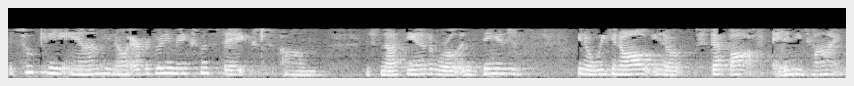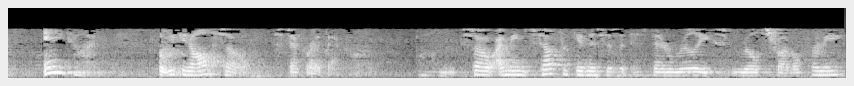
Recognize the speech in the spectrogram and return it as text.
it's okay, Anne. You know, everybody makes mistakes. Um, it's not the end of the world. And the thing is, is, you know, we can all, you know, step off at any time, any time. But we can also step right back on. Um, so, I mean, self forgiveness has, has been a really real struggle for me.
